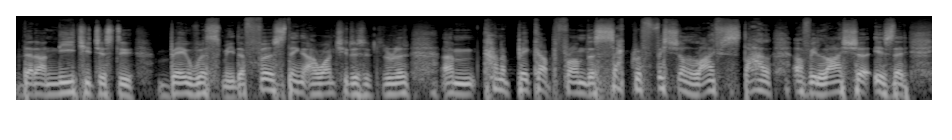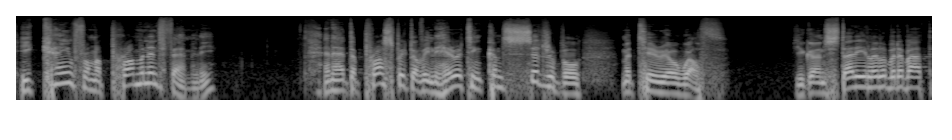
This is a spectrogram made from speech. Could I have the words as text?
that I need you just to bear with me. The first thing I want you to um, kind of pick up from the sacrificial lifestyle of Elisha is that he came from a prominent family and had the prospect of inheriting considerable material wealth. You go and study a little bit about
